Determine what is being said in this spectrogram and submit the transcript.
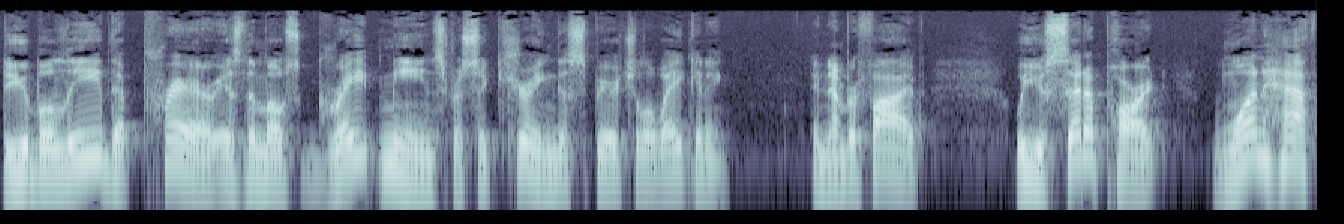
do you believe that prayer is the most great means for securing this spiritual awakening? And number five, will you set apart one half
